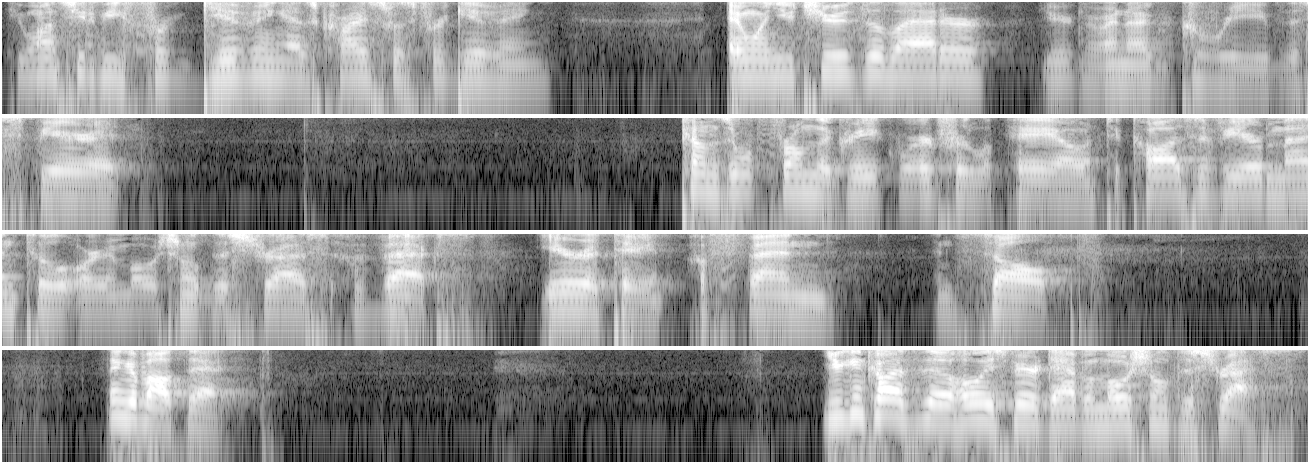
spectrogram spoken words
He wants you to be forgiving as Christ was forgiving. And when you choose the latter, you're going to grieve the Spirit comes from the Greek word for lepeo, to cause severe mental or emotional distress, vex, irritate, offend, insult. Think about that. You can cause the Holy Spirit to have emotional distress.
